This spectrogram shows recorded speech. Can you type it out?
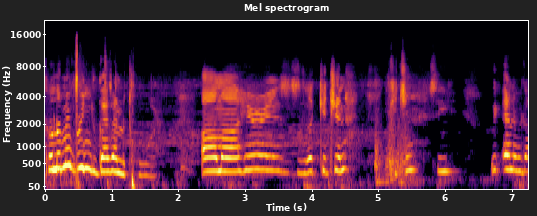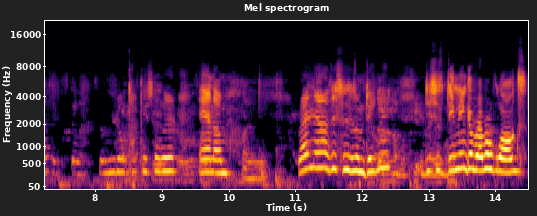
So let me bring you guys on a tour. Um, uh, here is the kitchen. Kitchen, see? We, and we got the, the, the little talkies over there. And, um, right now, this is, um, Damien. This is Damien Guerrero Vlogs.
